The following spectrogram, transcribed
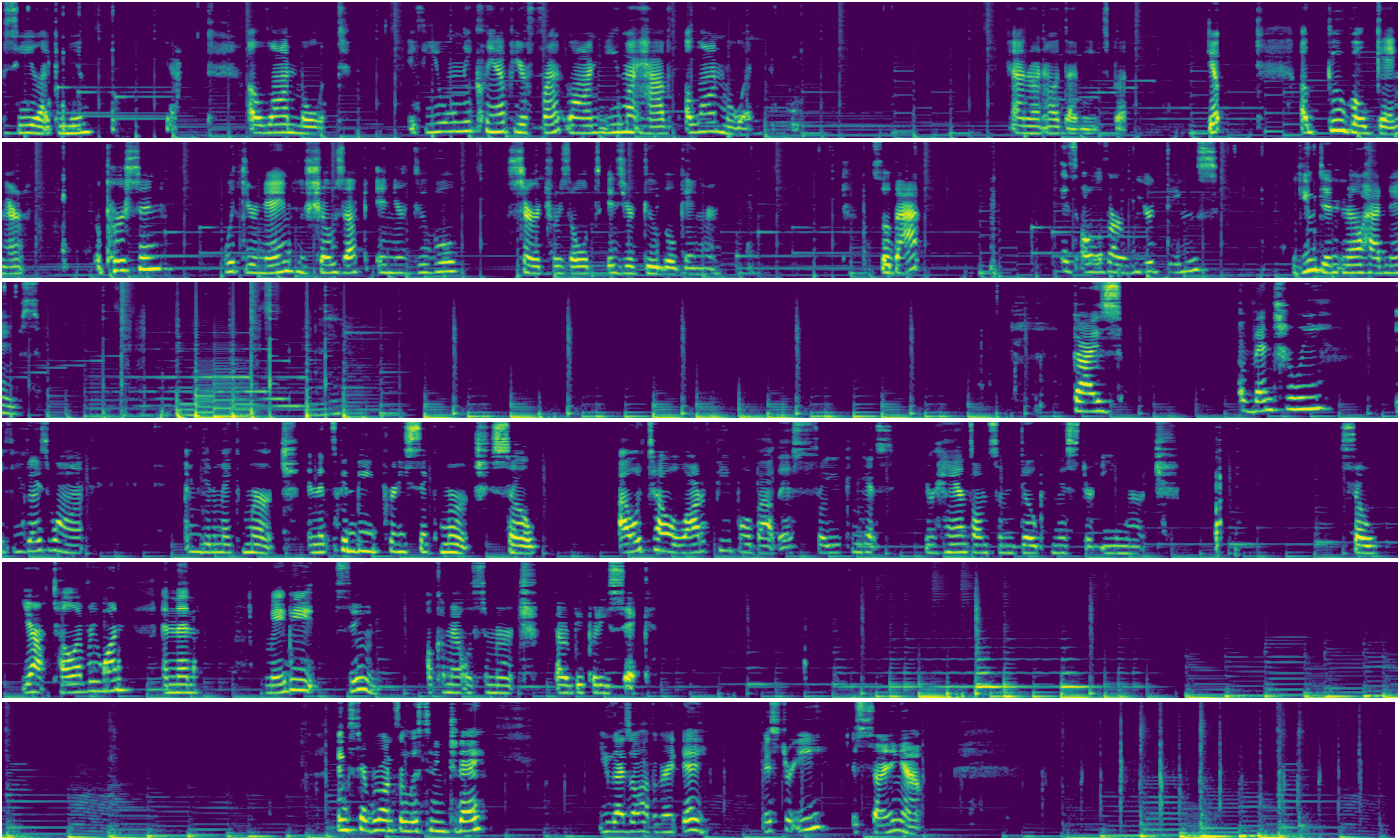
See, like new? Yeah. A lawn mullet. If you only clean up your front lawn, you might have a lawn mullet. I don't know what that means, but yep. A Google ganger. A person with your name who shows up in your Google search results is your Google ganger. So that is all of our weird things you didn't know had names. Guys, eventually, if you guys want, I'm gonna make merch, and it's gonna be pretty sick merch. So, I would tell a lot of people about this so you can get your hands on some dope Mr. E merch. So, yeah, tell everyone, and then maybe soon I'll come out with some merch. That would be pretty sick. Thanks to everyone for listening today. You guys all have a great day. Mr. E is signing out.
